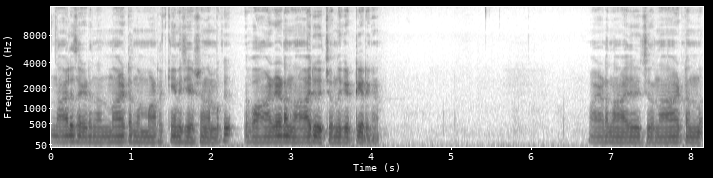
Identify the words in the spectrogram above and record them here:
നാല് സൈഡ് നന്നായിട്ടൊന്ന് മടക്കിയതിന് ശേഷം നമുക്ക് വാഴയുടെ നാര് വെച്ചൊന്ന് കെട്ടിയെടുക്കണം. വാഴയുടെ നാര് വെച്ച് നന്നായിട്ടൊന്ന്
